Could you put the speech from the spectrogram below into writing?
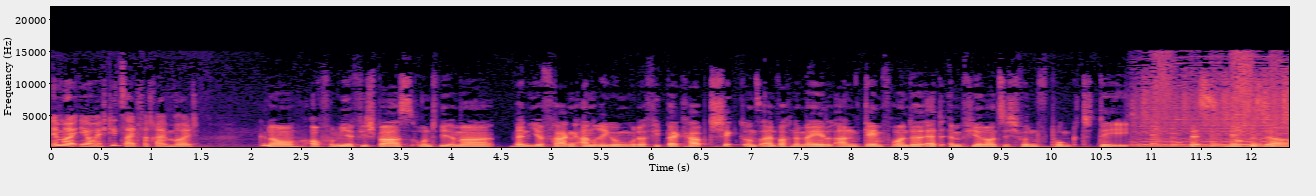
immer ihr euch die Zeit vertreiben wollt. Genau, auch von mir viel Spaß und wie immer, wenn ihr Fragen, Anregungen oder Feedback habt, schickt uns einfach eine Mail an gamefreunde@m945.de. Bis nächstes Jahr.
